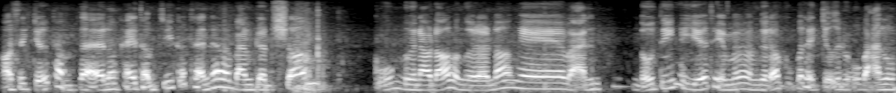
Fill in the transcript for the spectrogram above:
Họ sẽ chửi thầm tệ luôn. Hay thậm chí có thể nếu bạn gần sớm của người nào đó là người nào đó nghe bạn nổi tiếng hay gì đó thì mấy người đó cũng có thể chửi rủa bạn luôn.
